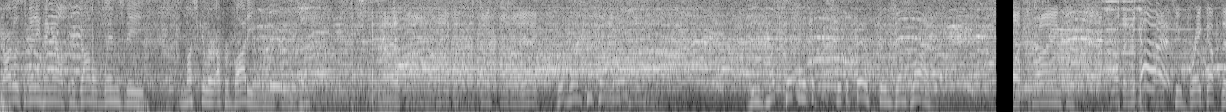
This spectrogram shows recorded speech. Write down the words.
Now, regardless of anything else, McDonald wins the muscular upper body award for you. Now that's enough to say against Jean-Claude Leuyer. Good one-two combination. He's much quicker with the with the fist than Jean-Claude. Trying to throw the knee strike to break up the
